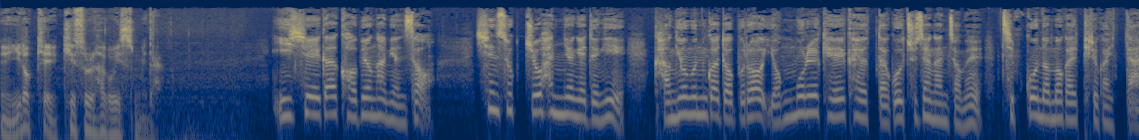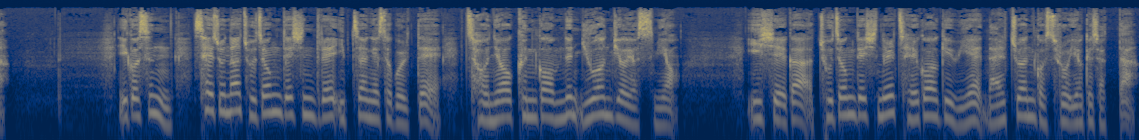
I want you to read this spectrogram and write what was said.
이렇게 기술하고 있습니다. 이시애가 거병하면서 신숙주 한영애 등이 강효문과 더불어 역모를 계획하였다고 주장한 점을 짚고 넘어갈 필요가 있다. 이것은 세조나 조정 대신들의 입장에서 볼 때 전혀 근거 없는 유언비어였으며 이시애가 조정 대신을 제거하기 위해 날조한 것으로 여겨졌다.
